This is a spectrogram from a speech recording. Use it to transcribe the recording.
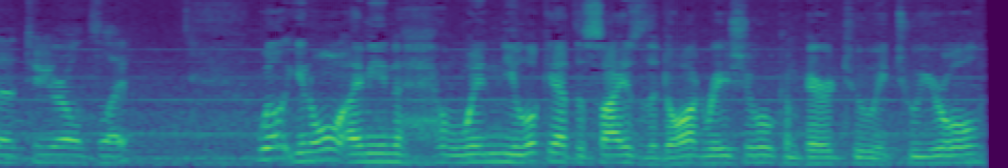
the two-year-old's life? well you know I mean when you look at the size of the dog ratio compared to a two-year-old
